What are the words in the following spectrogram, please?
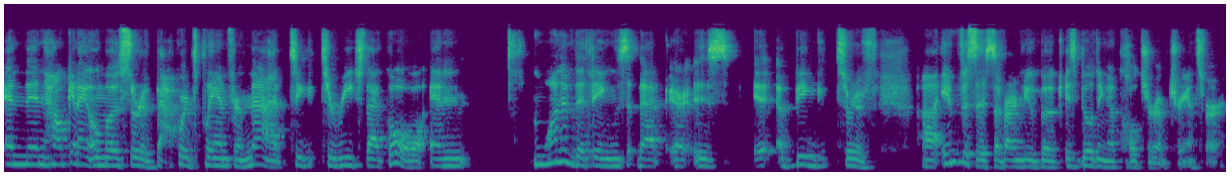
and then how can i almost sort of backwards plan from that to to reach that goal and one of the things that is a big sort of uh, emphasis of our new book is building a culture of transfer.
